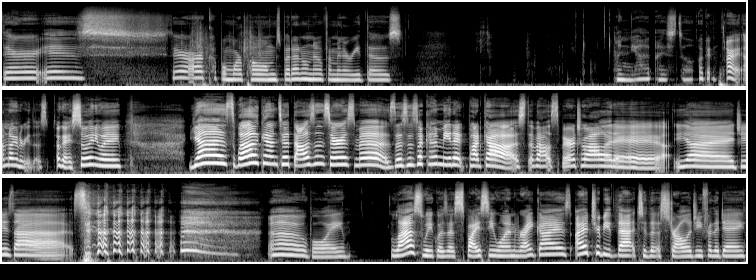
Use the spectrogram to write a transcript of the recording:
There is there are a couple more poems, but I don't know if I'm going to read those. And yet I still. Okay. All right. I'm not going to read those. Okay. So, anyway. Yes, welcome to A Thousand Serious Moves. This is a comedic podcast about spirituality. Yay, Jesus. oh boy. Last week was a spicy one, right, guys? I attribute that to the astrology for the day.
